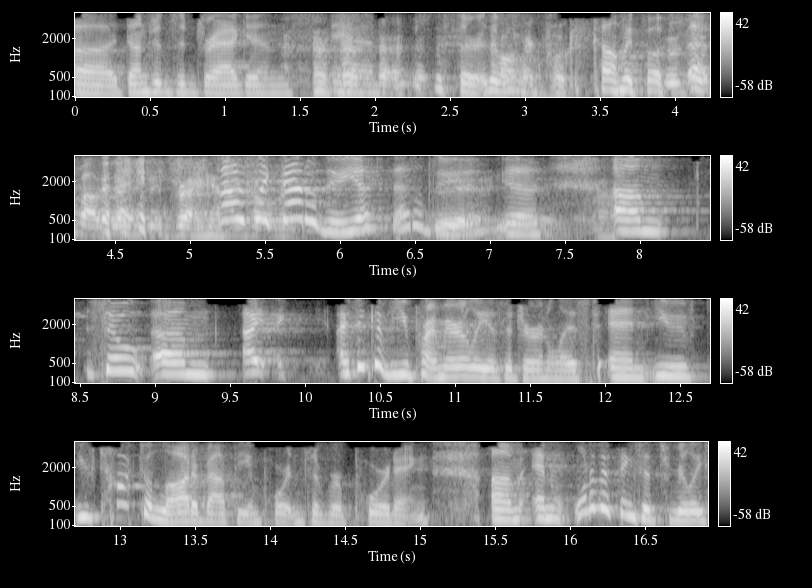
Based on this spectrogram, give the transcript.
uh, Dungeons and Dragons, and what was the third? comic books. Comic books. It right. Dungeons and Dragons. And I was like, that'll do you. That'll do yeah, you. Yeah. yeah. Um, so um, I, I think of you primarily as a journalist, and you've you've talked a lot about the importance of reporting. Um, and one of the things that's really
